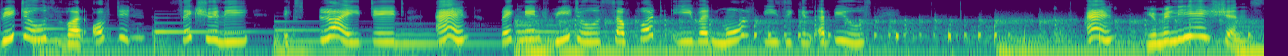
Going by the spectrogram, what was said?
widows were often sexually exploited and pregnant widows suffered even more physical abuse humiliations.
